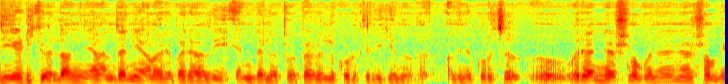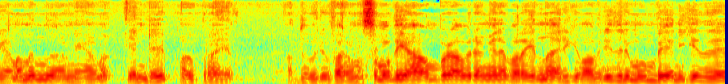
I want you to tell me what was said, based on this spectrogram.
ജെ ഡിക്കും എല്ലാം ഞാൻ തന്നെയാണ് ഒരു പരാതി എന്റെ ലെറ്റർ പാഡിൽ കൊടുത്തിരിക്കുന്നത്. അതിനെക്കുറിച്ച് ഒരു അന്വേഷണം പുനരന്വേഷണം വേണമെന്ന് തന്നെയാണ് എന്റെ അഭിപ്രായം. അത് ഒരു ഭരണസമിതി ആകുമ്പോൾ അവരങ്ങനെ പറയുന്നതായിരിക്കും. അവരിതിനു മുമ്പേ എനിക്കെതിരെ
